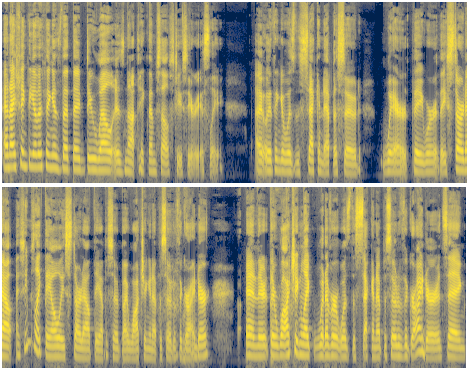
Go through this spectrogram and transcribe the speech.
And I think the other thing is that they do well is not take themselves too seriously. I, think it was the second episode where they were, they start out, it seems like they always start out the episode by watching an episode of The Grinder. And they're, they're watching like whatever was the second episode of The Grinder and saying,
